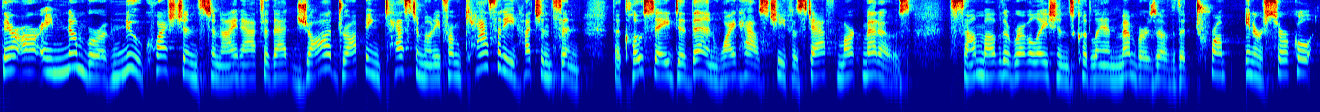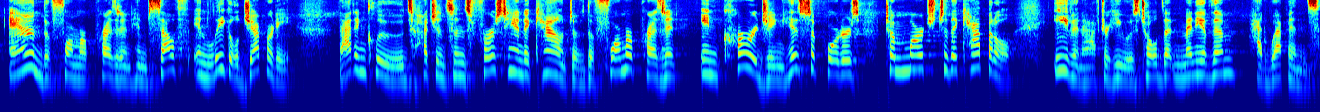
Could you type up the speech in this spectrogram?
There are a number of new questions tonight after that jaw dropping testimony from Cassidy Hutchinson, the close aide to then White House Chief of Staff Mark Meadows. Some of the revelations could land members of the Trump inner circle and the former president himself in legal jeopardy. That includes Hutchinson's firsthand account of the former president encouraging his supporters to march to the Capitol, even after he was told that many of them had weapons.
